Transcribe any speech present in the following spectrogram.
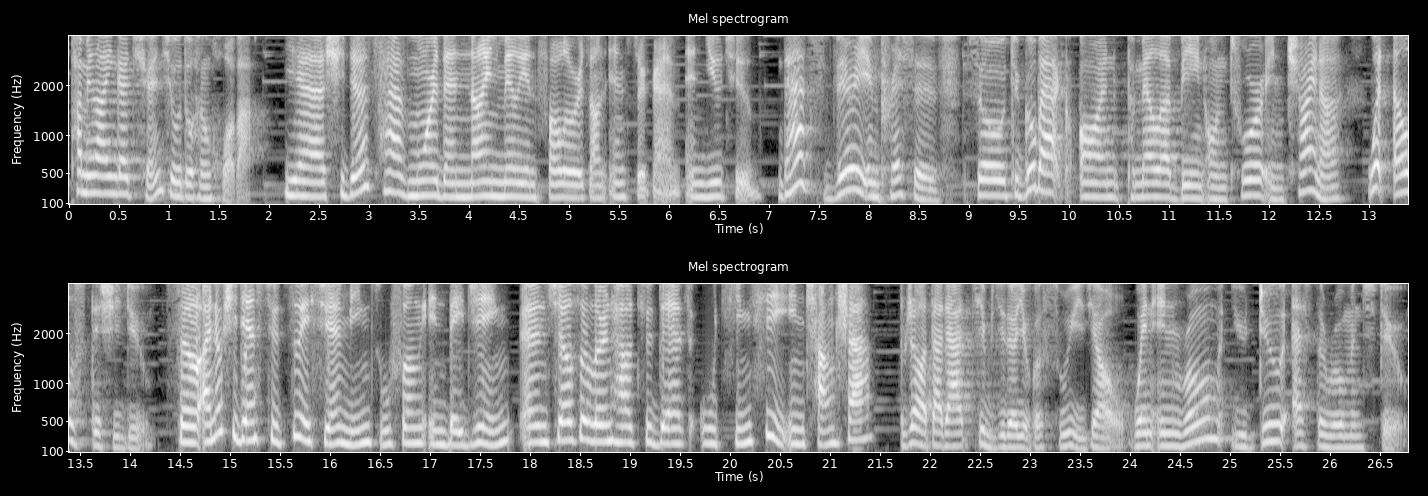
帕梅拉应该全球都很火吧？ Yeah, she does have more than 9 million followers on Instagram and YouTube. That's very impressive. So, to go back on Pamela being on tour in China, what else did she do? So I know she danced to 最炫民族风 in Beijing, and she also learned how to dance 五禽戏 in Changsha. 不知道大家记不记得有个俗语叫 "When in Rome, you do as the Romans do"。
